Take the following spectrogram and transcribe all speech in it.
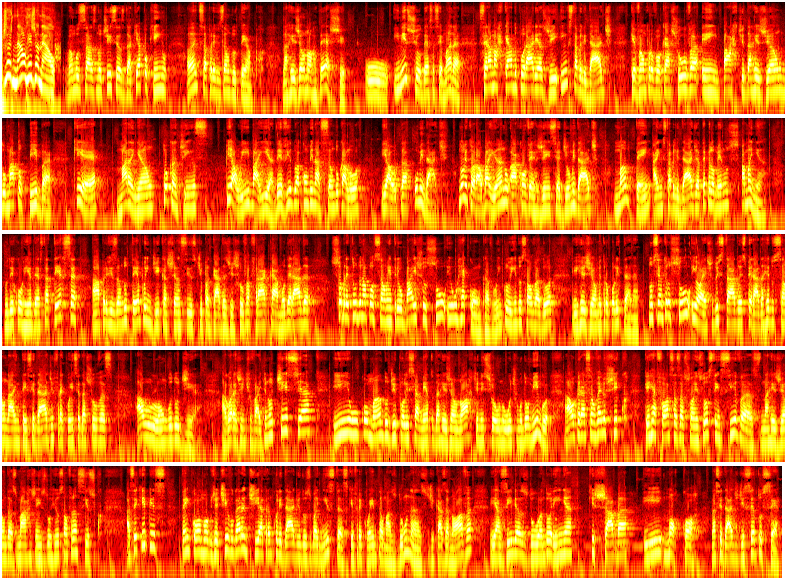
Jornal Regional. Vamos às notícias daqui a pouquinho, antes a previsão do tempo. Na região Nordeste, o início dessa semana será marcado por áreas de instabilidade que vão provocar chuva em parte da região do Matopiba, que é Maranhão, Tocantins, Piauí e Bahia, devido à combinação do calor e alta umidade. No litoral baiano, a convergência de umidade mantém a instabilidade até pelo menos amanhã. No decorrer desta terça, a previsão do tempo indica chances de pancadas de chuva fraca a moderada, sobretudo na porção entre o Baixo Sul e o Recôncavo, incluindo Salvador e região metropolitana. No centro-sul e oeste do estado, é esperada redução na intensidade e frequência das chuvas ao longo do dia. Agora a gente vai de notícia e o Comando de Policiamento da região norte iniciou no último domingo a Operação Velho Chico, que reforça as ações ostensivas na região das margens do Rio São Francisco. As equipes têm como objetivo garantir a tranquilidade dos banhistas que frequentam as dunas de Casa Nova e as ilhas do Andorinha, Quixaba e Mocó, na cidade de Centro-Sé.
